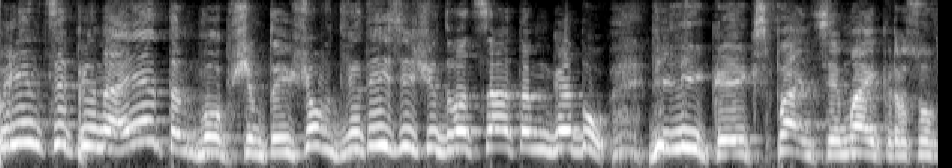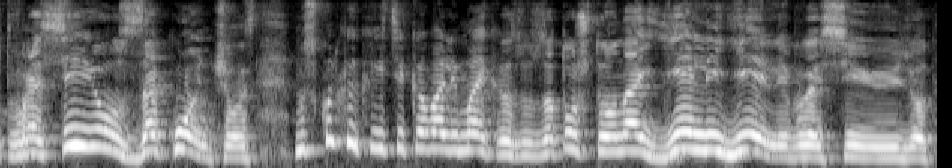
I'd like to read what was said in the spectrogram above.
принципе, на этом, в общем-то, еще в 2020 году великая экспансия Microsoft в Россию закончилась. Мы сколько критиковали Microsoft за то, что она еле-еле в Россию идет,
